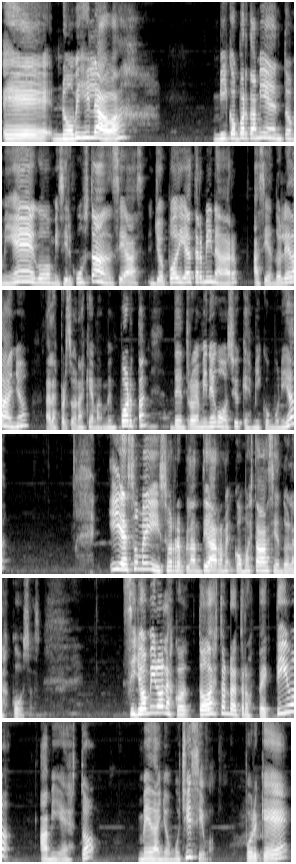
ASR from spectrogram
eh, no vigilaba mi comportamiento, mi ego, mis circunstancias, yo podía terminar haciéndole daño a las personas que más me importan dentro de mi negocio, que es mi comunidad. Y eso me hizo replantearme cómo estaba haciendo las cosas si yo miro las todo esto en retrospectiva, a mí esto me dañó muchísimo, porque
